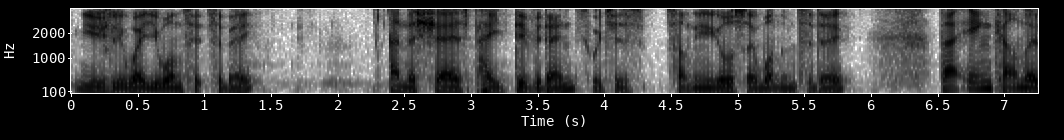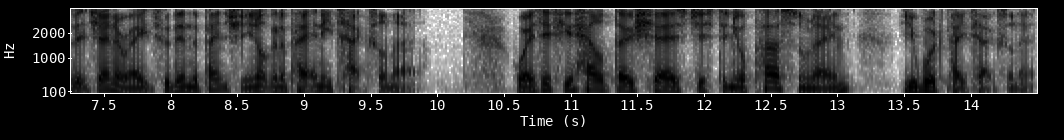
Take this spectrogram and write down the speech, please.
usually where you want it to be, and the shares pay dividends, which is something you also want them to do, that income that it generates within the pension, you're not going to pay any tax on that. Whereas if you held those shares just in your personal name, you would pay tax on it.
